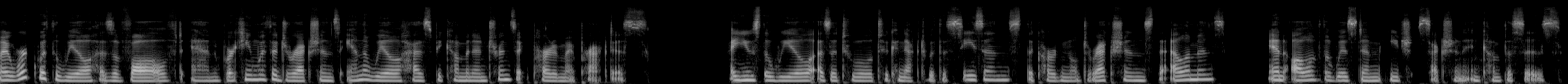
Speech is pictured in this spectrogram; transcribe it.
My work with the wheel has evolved, and working with the directions and the wheel has become an intrinsic part of my practice. I use the wheel as a tool to connect with the seasons, the cardinal directions, the elements, and all of the wisdom each section encompasses.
